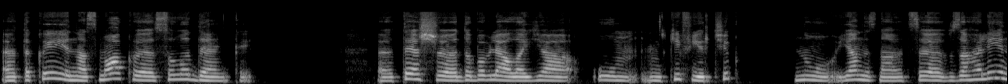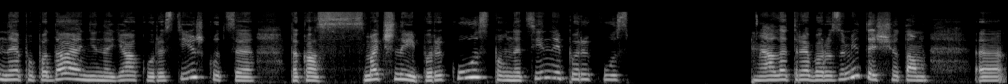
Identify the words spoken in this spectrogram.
е, такий на смак е, солоденький. Е, Теж додавала я у кефірчик. Ну, я не знаю, це взагалі не попадає ні на яку розтіжку. Це така смачний перекус, повноцінний перекус. Але треба розуміти, що там е,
